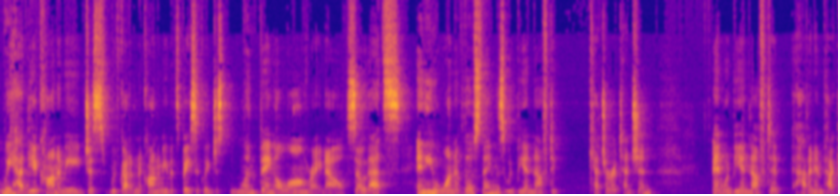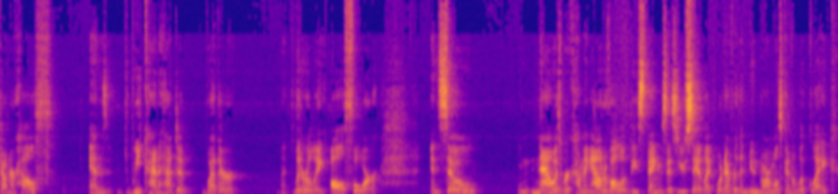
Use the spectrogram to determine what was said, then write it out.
we had the economy just, we've got an economy that's basically just limping along right now. So that's any one of those things would be enough to catch our attention and would be enough to have an impact on our health. And we kind of had to weather literally all four. And so now as we're coming out of all of these things, as you say, like whatever the new normal is going to look like,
